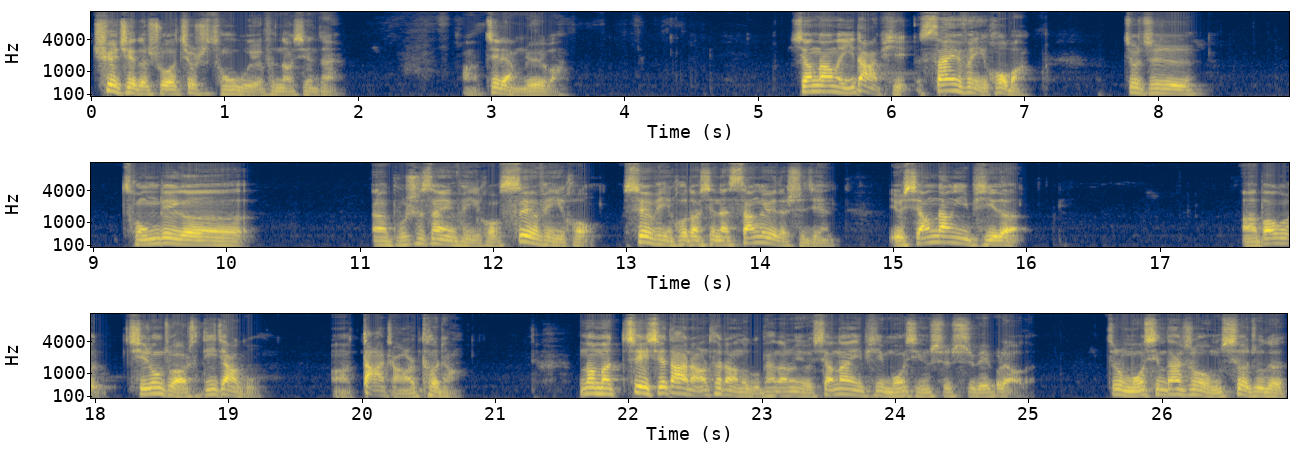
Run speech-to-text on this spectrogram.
确切的说就是从五月份到现在啊这两个月吧，相当的一大批，三月份以后吧，就是。从这个，呃，不是三月份以后，四月份以后，四月份以后到现在三个月的时间，有相当一批的，啊，包括其中主要是低价股，啊，大涨而特涨。那么这些大涨特涨的股票当中，有相当一批模型是识别不了的。这种模型当时我们设置的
